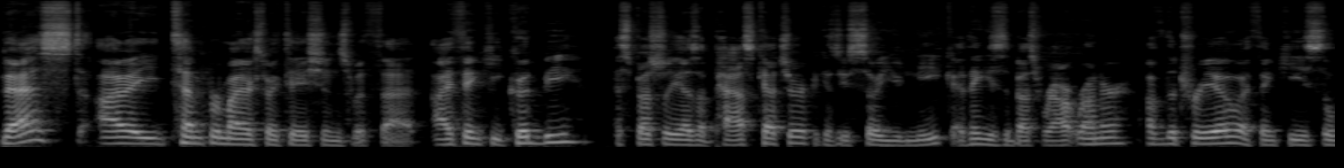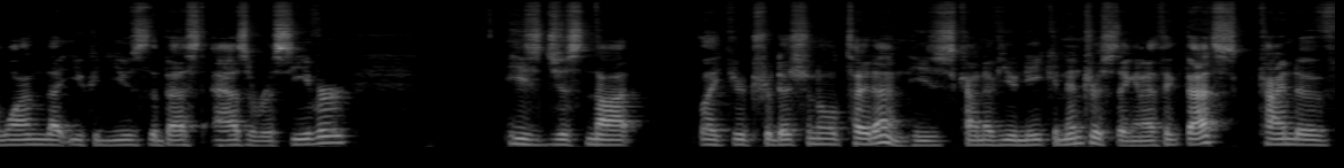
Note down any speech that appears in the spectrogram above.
best, I temper my expectations with that. I think he could be, especially as a pass catcher, because he's so unique. I think he's the best route runner of the trio. I think he's the one that you could use the best as a receiver. He's just not like your traditional tight end. He's kind of unique and interesting. And I think that's kind of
